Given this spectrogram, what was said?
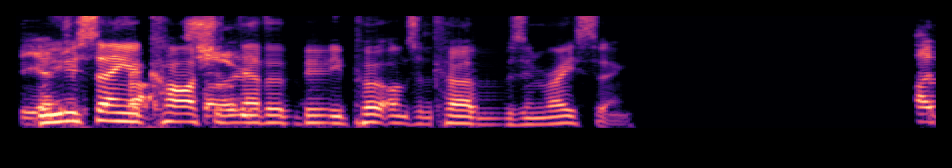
the. You're of saying a car So should never be put onto the curbs in racing. I,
